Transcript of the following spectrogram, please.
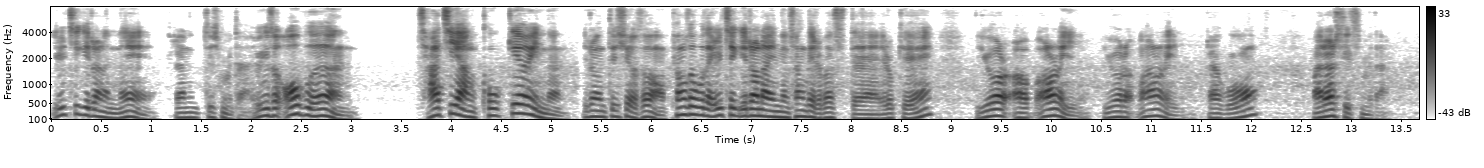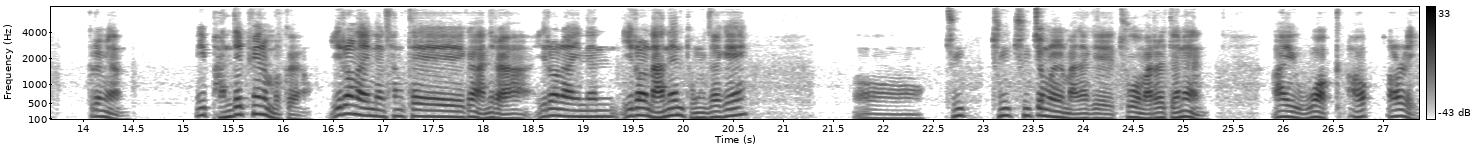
일찍 일어났네. 라는 뜻입니다. 여기서 up은 자지 않고 깨어있는 이런 뜻이어서 평소보다 일찍 일어나 있는 상대를 봤을 때 이렇게 You are up early. You are up early. 라고 말할 수 있습니다. 그러면 이 반대 표현은 뭘까요? 일어나 있는 상태가 아니라 일어나 있는 일어나는 동작에 어, 중, 중, 중점을 만약에 두어 말할 때는 I woke up early.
